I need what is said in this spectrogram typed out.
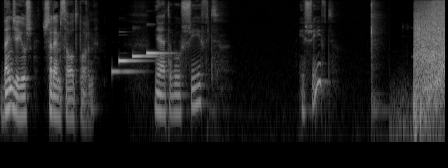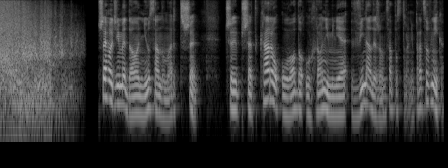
będzie już Shremso odporny. Nie, to był Shift i Shift? Przechodzimy do newsa numer 3. Czy przed karą UODO uchroni mnie wina leżąca po stronie pracownika?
